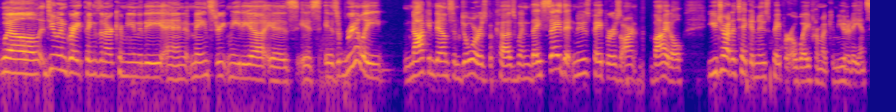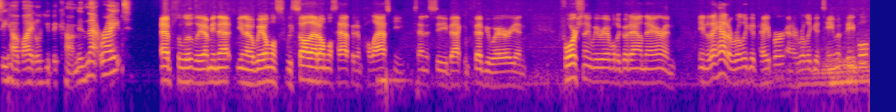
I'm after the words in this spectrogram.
Well, doing great things in our community, and Main Street Media is is is really knocking down some doors because when they say that newspapers aren't vital, you try to take a newspaper away from a community and see how vital you become. Isn't that right? Absolutely. I mean that you know we almost we saw that almost happen in Pulaski, Tennessee, back in February, and fortunately we were able to go down there and you know they had a really good paper and a really good team of people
